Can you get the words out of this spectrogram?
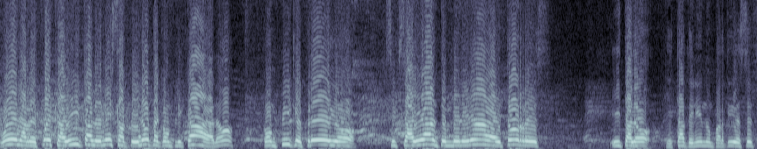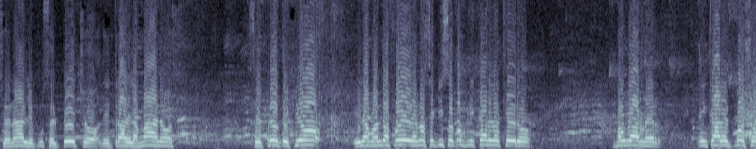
Buena respuesta de Ítalo en esa pelota complicada, ¿no? Con pique previo, zigzagueante, envenenada de Torres. Ítalo, que está teniendo un partido excepcional, le puso el pecho detrás de las manos, se protegió y la mandó afuera, no se quiso complicar el arquero. Baumgartner encara el pollo,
